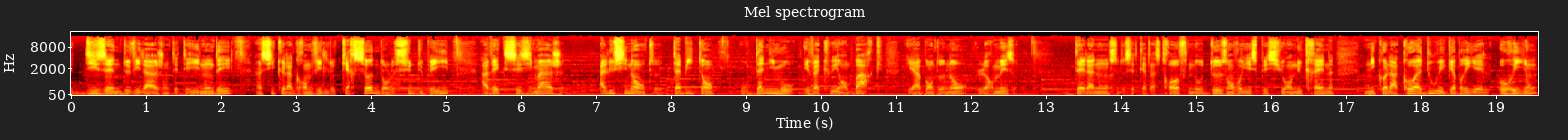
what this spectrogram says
dizaines de villages ont été inondés, ainsi que la grande ville de Kherson dans le sud du pays, avec ces images hallucinantes d'habitants ou d'animaux évacués en barque et abandonnant leurs maisons. Dès l'annonce de cette catastrophe, nos deux envoyés spéciaux en Ukraine, Nicolas Coadou et Gabriel Orillon,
